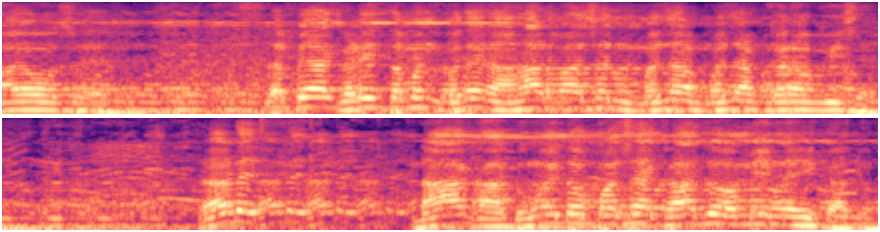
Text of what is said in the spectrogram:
આવ્યો છે. એટલે બે ઘડી તમને બધાને આહારવા છે મજા મજા કરાવવી છે. રેડી ના ખાધું હોય તો પછી ખાધું અમે નહીં ખાધું.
